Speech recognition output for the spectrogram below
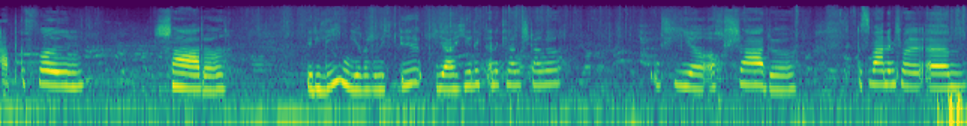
abgefallen. Schade. Ja, die liegen hier wahrscheinlich. Ja, hier liegt eine Klangstange. Und hier, auch schade. Das waren nämlich mal ähm,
